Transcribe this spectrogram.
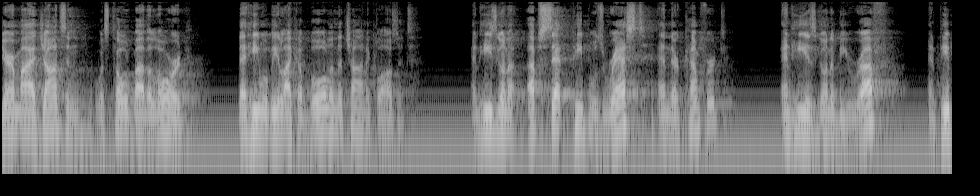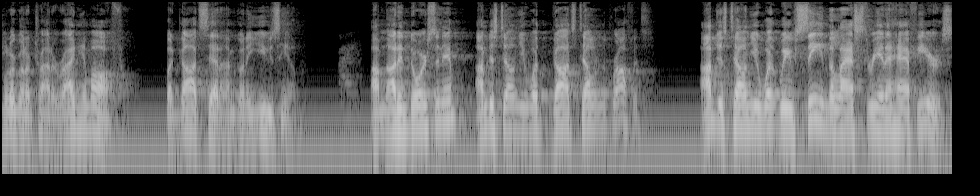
Jeremiah Johnson was told by the Lord that he will be like a bull in the china closet and he's going to upset people's rest and their comfort, and he is going to be rough, and people are going to try to write him off. But God said, I'm going to use him. I'm not endorsing him. I'm just telling you what God's telling the prophets. I'm just telling you what we've seen the last three and a half years.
